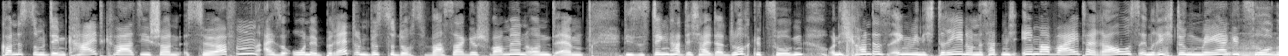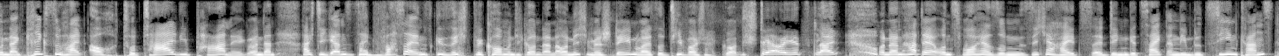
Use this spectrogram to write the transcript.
konntest du mit dem Kite quasi schon surfen, also ohne Brett und bist du durchs Wasser geschwommen und ähm, dieses Ding hatte ich halt da durchgezogen und ich konnte es irgendwie nicht drehen und es hat mich immer weiter raus in Richtung Meer gezogen und dann kriegst du halt auch total die Panik und dann habe ich die ganze Zeit Wasser ins Gesicht bekommen und ich konnte dann auch nicht mehr stehen, weil es so tief war. Ich dachte, Gott, ich sterbe jetzt gleich. Und dann hat er uns vorher so ein Sicherheitsding gezeigt, an dem du ziehen kannst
